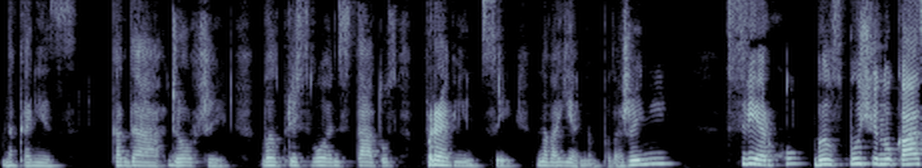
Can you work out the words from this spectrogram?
Наконец, когда Джорджии был присвоен статус провинции на военном положении, сверху был спущен указ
